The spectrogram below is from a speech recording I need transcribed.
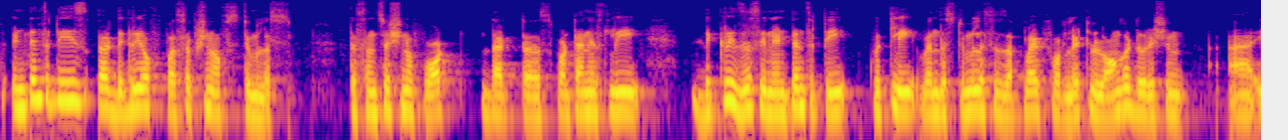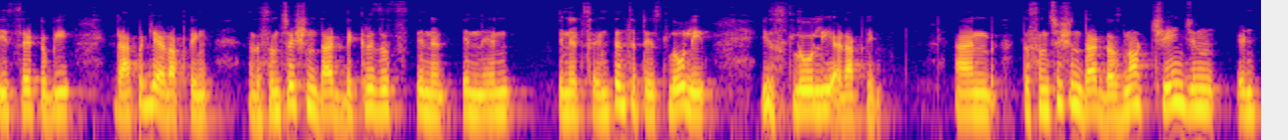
The intensity is a degree of perception of stimulus. The sensation of what that uh, spontaneously decreases in intensity quickly when the stimulus is applied for little longer duration Uh, is said to be rapidly adapting and the sensation that decreases in, in, in, in its intensity slowly is slowly adapting and the sensation that does not change in, in,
